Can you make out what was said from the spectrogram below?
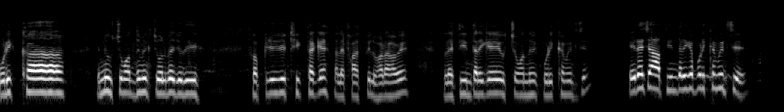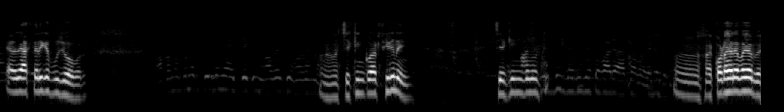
পরীক্ষা এমনি উচ্চ মাধ্যমিক চলবে যদি সব কিছু যদি ঠিক থাকে তাহলে ফার্স্ট ফিল ভরা হবে। তাহলে তিন তারিখে উচ্চ মাধ্যমিক পরীক্ষা মিটছে। এটাই চাপ তিন তারিখে পরীক্ষা মিটছে? এক তারিখে পুজো আবার। চেকিং করা ঠিক নেই চেকিং কোনো আর কটা হাজারে বাজাবে?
